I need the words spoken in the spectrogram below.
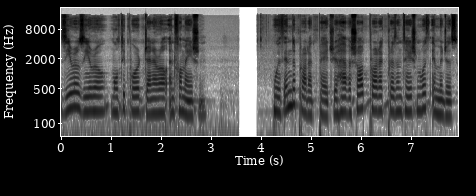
00 Multipor General Information. Within the product page you have a short product presentation with images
